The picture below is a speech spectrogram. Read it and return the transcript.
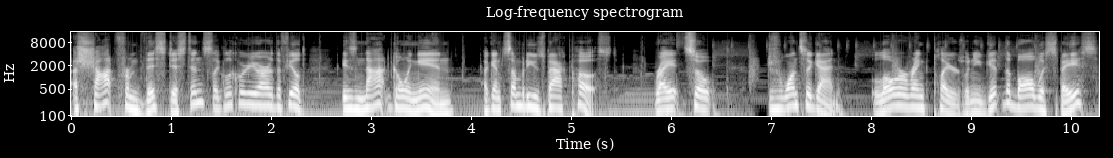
a shot from this distance, like look where you are at the field, is not going in against somebody who's back post, right? So just once again, lower ranked players, when you get the ball with space,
